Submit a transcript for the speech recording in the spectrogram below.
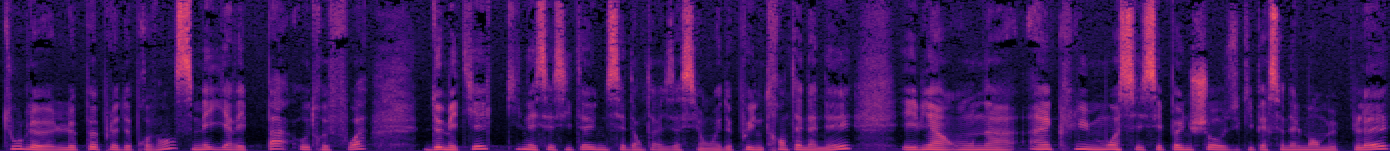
tout le, le peuple de Provence, mais il n'y avait pas autrefois de métier qui nécessitait une sédentarisation. Et depuis une trentaine d'années, eh bien, on a inclus, moi, c'est c'est pas une chose qui personnellement me plaît,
